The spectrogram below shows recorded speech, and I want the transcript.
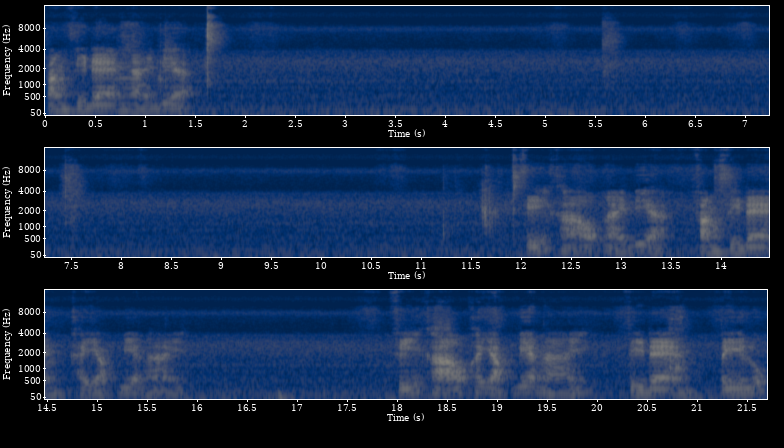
ฝั่งสีแดงหงายเบี้ย สีขาวหงายเบี้ย ฝั่งสีแดงขยับเบี้ยหงาย สีขาวขยับเบี้ยงหาย สีแดง ตีลุก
